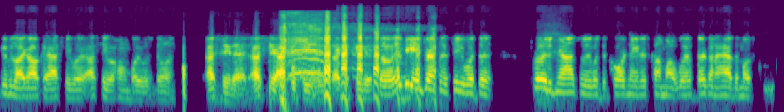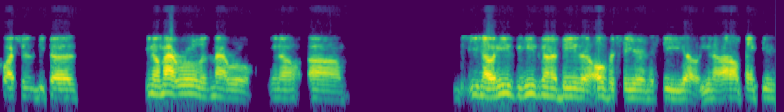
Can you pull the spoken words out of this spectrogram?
you'll be like, okay, I see what I see what homeboy was doing. I see that. I see. I can see this. I can see this. So it'd be interesting to see what the really, to be honest with you, what the coordinators come up with. They're going to have the most questions because you know, Matt Rhule is Matt Rhule. You know, um, you know he's he's going to be the overseer and the CEO. You know, I don't think he's.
